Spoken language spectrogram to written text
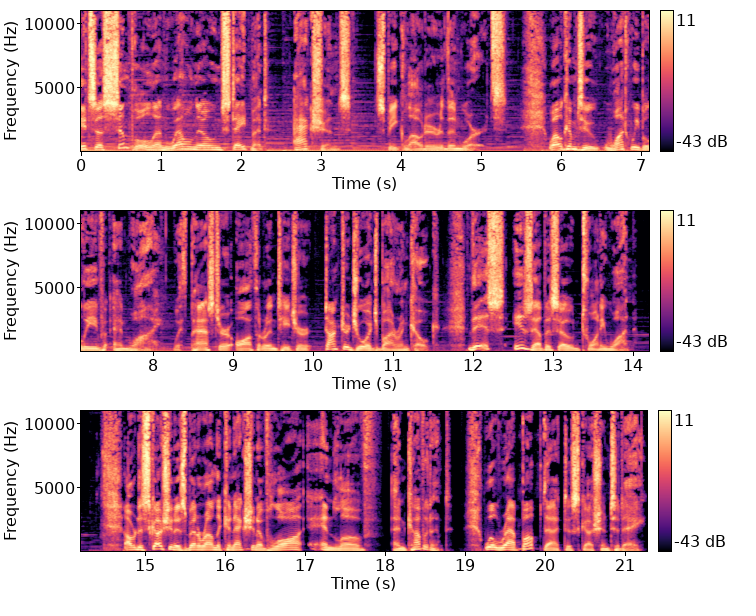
It's a simple and well known statement. Actions speak louder than words. Welcome to What We Believe and Why with pastor, author, and teacher Dr. George Byron Koch. This is episode 21. Our discussion has been around the connection of law and love and covenant. We'll wrap up that discussion today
